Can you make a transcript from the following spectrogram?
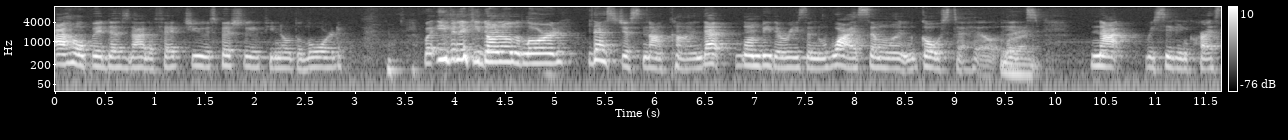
I hope it does not affect you, especially if you know the Lord. But even if you don't know the Lord, that's just not kind. That won't be the reason why someone goes to hell. Right. It's not receiving Christ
